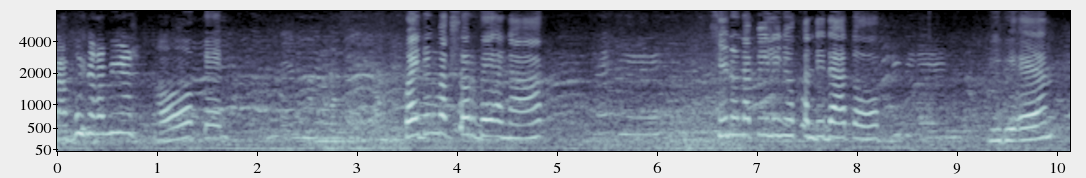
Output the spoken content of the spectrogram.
Taboy na kami ah. Okay. Pwedeng mag-survey, anak? Sino napili nyo kandidato? BBM.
